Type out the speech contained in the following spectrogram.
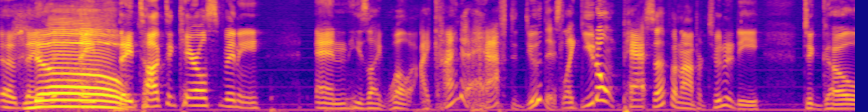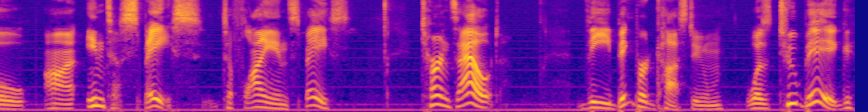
uh, they, No. they, they talked to Carol Spinney, and he's like, "Well, I kind of have to do this. Like, you don't pass up an opportunity to go on into space, to fly in space." Turns out, the Big Bird costume was too big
